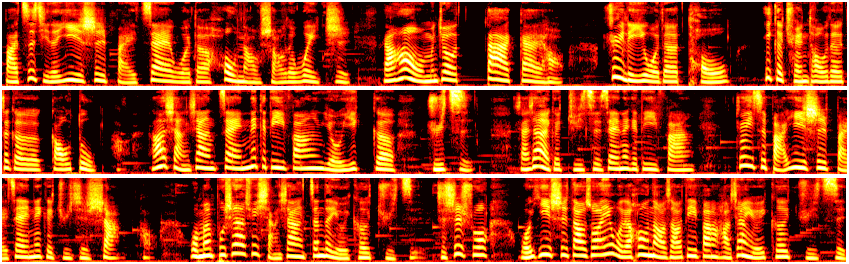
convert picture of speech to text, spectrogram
把自己的意识摆在我的后脑勺的位置，然后我们就大概哈，距离我的头一个拳头的这个高度，好，然后想象在那个地方有一个橘子，想象有个橘子在那个地方，就一直把意识摆在那个橘子上，我们不是要去想象真的有一颗橘子，只是说我意识到说，哎，我的后脑勺地方好像有一颗橘子，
